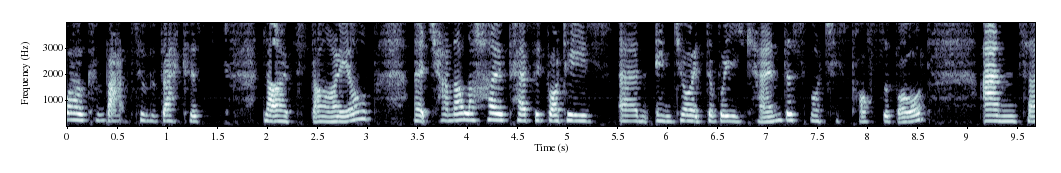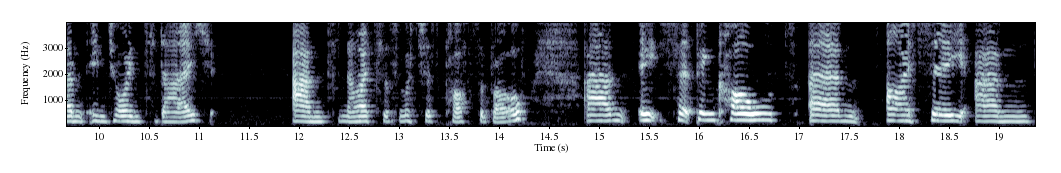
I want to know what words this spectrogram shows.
welcome back to Rebecca's lifestyle uh, channel. I hope everybody's um, enjoyed the weekend as much as possible and um, enjoying today and tonight as much as possible. Um, it's uh, been cold um, icy and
